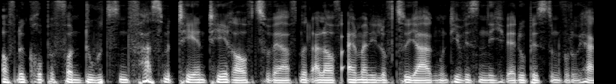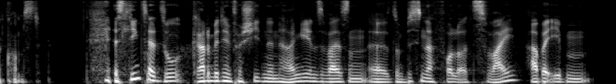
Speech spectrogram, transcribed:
auf eine Gruppe von Dudes ein Fass mit TNT raufzuwerfen und alle auf einmal in die Luft zu jagen und die wissen nicht, wer du bist und wo du herkommst. Es klingt halt so, gerade mit den verschiedenen Herangehensweisen, äh, so ein bisschen nach Fallout 2, aber eben,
